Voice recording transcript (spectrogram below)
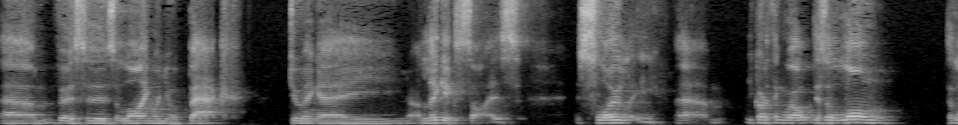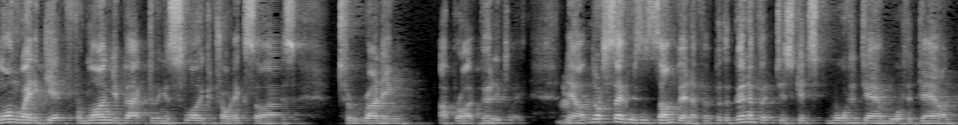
um, versus lying on your back doing a, a leg exercise slowly, um, you've got to think, well, there's a long, a long way to get from lying on your back doing a slow controlled exercise to running upright vertically. Mm. Now, not to say there isn't some benefit, but the benefit just gets watered down, watered down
